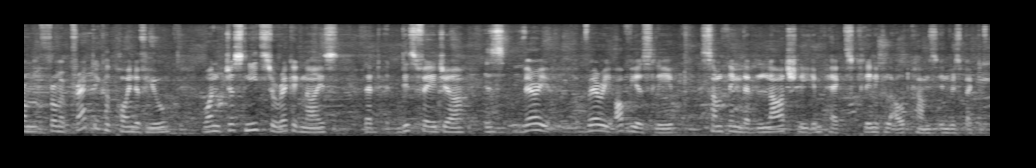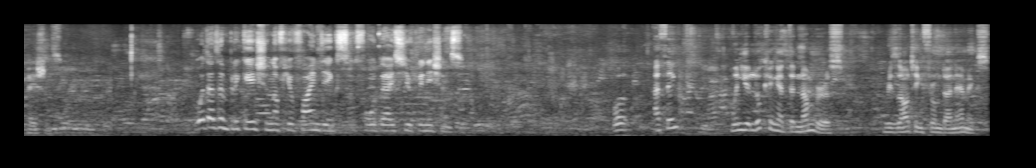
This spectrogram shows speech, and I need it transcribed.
from, from a practical point of view, one just needs to recognize that dysphagia is very, very obviously something that largely impacts clinical outcomes in respective patients. What are the implications of your findings for the ICU clinicians? Well, I think when you're looking at the numbers resulting from dynamics,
